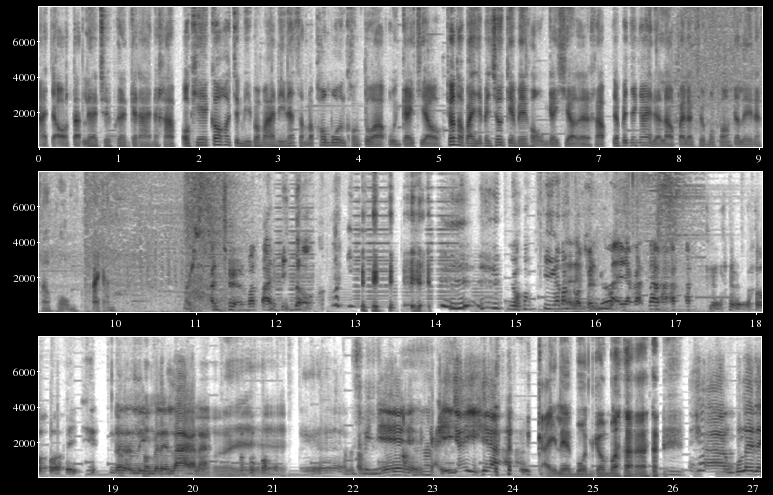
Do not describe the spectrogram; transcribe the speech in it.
อาจจะออกตัดเลือดช่วยเพื่อนก็ได้นะครับโอเค ก็จะมีประมาณนี้นะสำหรับข้อมูลของตัวอุนไกเคียวช่วงต่อไปจะเป็นช่วงเกมเพลย์ของอุนไกเคียวเลยนะครับจะเป็นยังไงเดี๋ยวเราไปรับชมพร้อมๆกันเลยนะครับผม ไปกัน อันเชิญมาตายปิดก โยมพี่ก็ต้องกดเป็นด้วยอย่างนั้นนะโอ้ยนั่นลิงไปเลยล่างอะนะโอ้ยเออมันต้องอย่างนี้ไก่ไก่เฮียไก่เลนบนก็มาเฮียกูเล่นใน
